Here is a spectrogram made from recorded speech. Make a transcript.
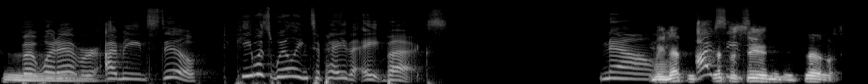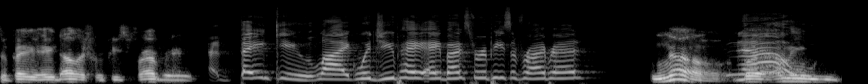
But whatever. I mean, still, he was willing to pay the eight bucks. Now, I mean, that's a, I've that's a sin in itself to pay eight dollars for a piece of fry bread. uh, thank you. Like, would you pay eight bucks for a piece of fry bread? No, but I mean,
